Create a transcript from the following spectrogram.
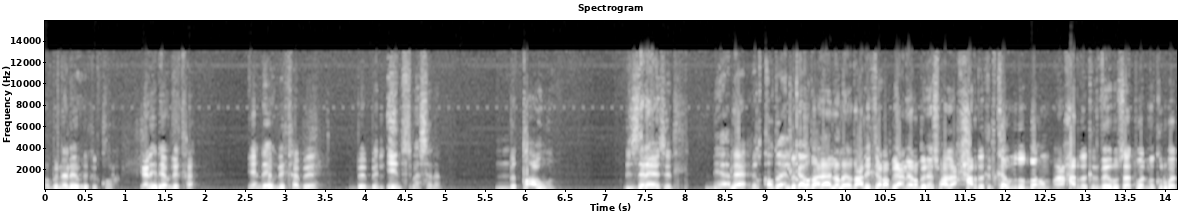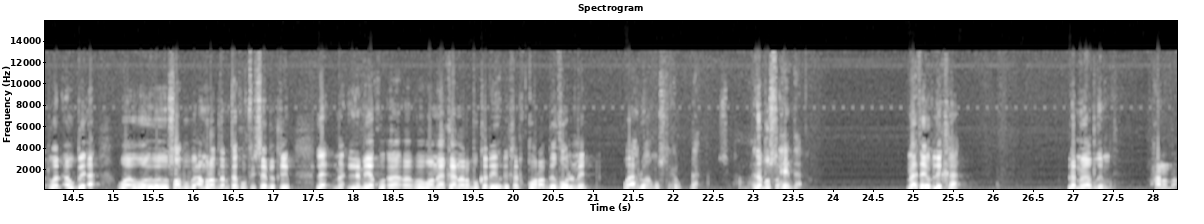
ربنا لا يهلك القرى. يعني إيه لا يهلكها؟ يعني لا يهلكها ب... ب... بالايدز مثلا بالطاعون بالزلازل. لا. بالقضاء بالقضاء الكوني لا لا الله يرضى عليك يا رب. يعني ربنا سبحانه وتعالى حرك الكون ضدهم حرك الفيروسات والميكروبات والأوبئة ويصابوا بأمراض لم تكن في سابقهم. لا لم يكن آه، آه، وما كان ربك ليهلك القرى بظلم وأهلها مصلحون. لا. سبحان الله. هذا مصلحين لا متى يهلكها؟ لما يظلموا. سبحان الله.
